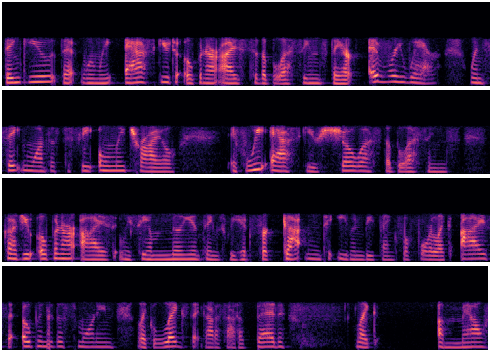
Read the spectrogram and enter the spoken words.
Thank you that when we ask you to open our eyes to the blessings, they are everywhere. When Satan wants us to see only trial, if we ask you, show us the blessings. God, you open our eyes and we see a million things we had forgotten to even be thankful for, like eyes that opened this morning, like legs that got us out of bed, like a mouth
